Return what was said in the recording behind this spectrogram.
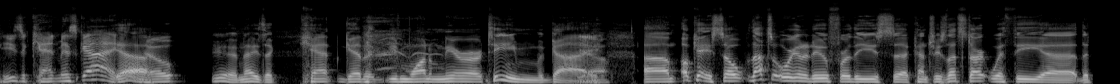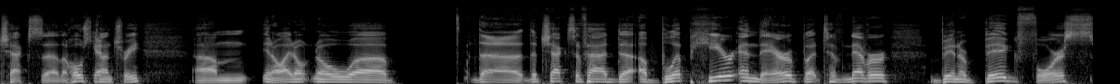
he's a can't miss guy. Yeah. nope. Yeah, now he's a can't get a, even want him near our team guy. Um, okay, so that's what we're gonna do for these uh, countries. Let's start with the uh, the Czechs, uh, the host country. Um, you know, I don't know. Uh, the the Czechs have had uh, a blip here and there, but have never been a big force.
